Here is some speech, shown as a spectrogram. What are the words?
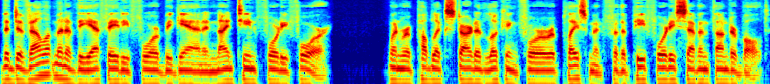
The development of the F-84 began in 1944, when Republic started looking for a replacement for the P-47 Thunderbolt.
